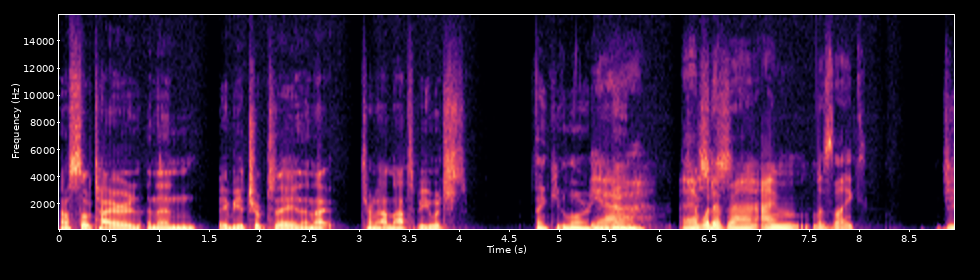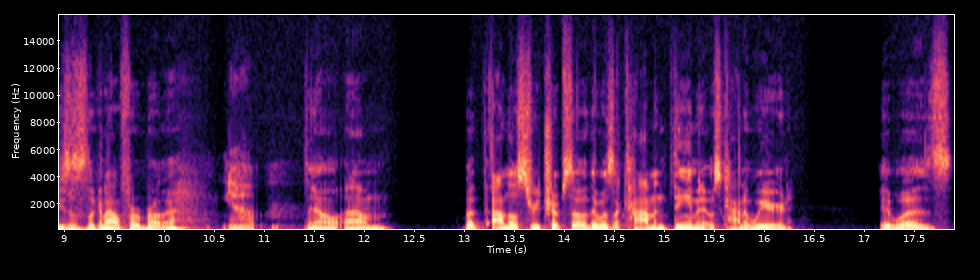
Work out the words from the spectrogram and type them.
I was so tired. And then maybe a trip today, and then that turned out not to be. Which, thank you, Lord. Yeah. again. That would have been, I was like, Jesus looking out for a brother. yeah. You know, um, but on those three trips though, there was a common theme, and it was kind of weird. It was,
